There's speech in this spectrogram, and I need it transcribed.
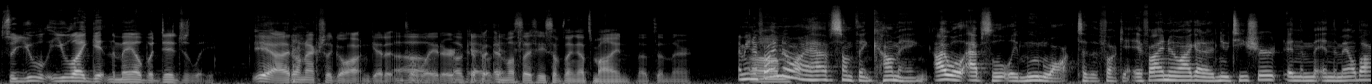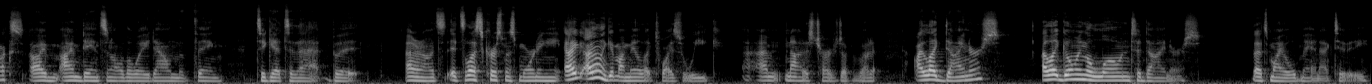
So you you like getting the mail, but digitally. Yeah, I don't actually go out and get it until uh, later. Okay, if, okay, Unless I see something that's mine that's in there. I mean, if um, I know I have something coming, I will absolutely moonwalk to the fucking. If I know I got a new T-shirt in the in the mailbox, I'm I'm dancing all the way down the thing to get to that. But I don't know. It's it's less Christmas morning. I, I only get my mail like twice a week. I'm not as charged up about it. I like diners. I like going alone to diners. That's my old man activity.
